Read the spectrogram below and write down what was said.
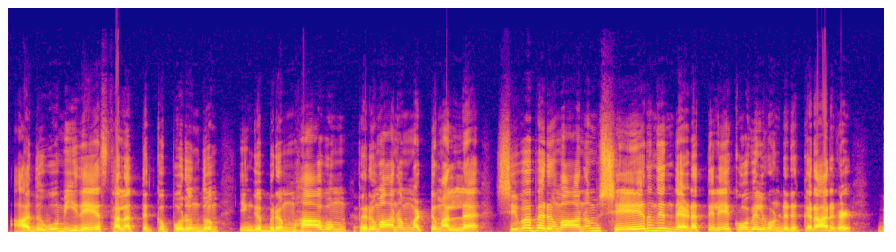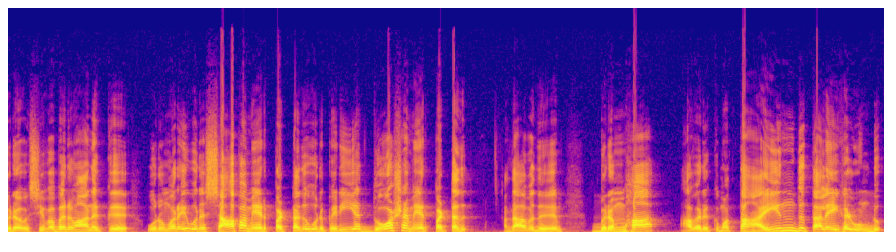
அதுவும் இதே ஸ்தலத்துக்கு பொருந்தும். இங்கு பிரம்மாவும் பெருமானும் மட்டுமல்ல சிவபெருமானும் சேர்ந்து இந்த இடத்திலே கோவில் கொண்டிருக்கிறார்கள். பிர- சிவபெருமானுக்கு ஒரு முறை ஒரு சாபம் ஏற்பட்டது ஒரு பெரிய தோஷம் ஏற்பட்டது. அதாவது பிரம்மா அவருக்கு மொத்தம் ஐந்து தலைகள் உண்டு.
